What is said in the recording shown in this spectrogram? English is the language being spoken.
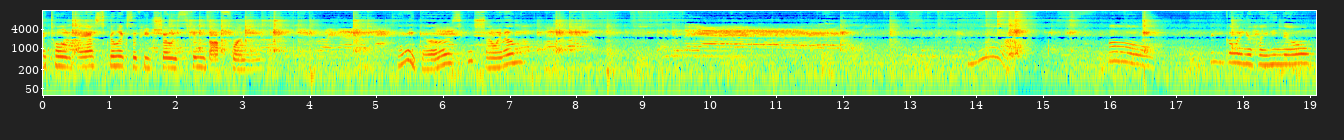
I told, I asked Skrillex if he'd show his fins off for me. There he goes. He's showing them. Yeah. Oh. Where you going? You're hiding now?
